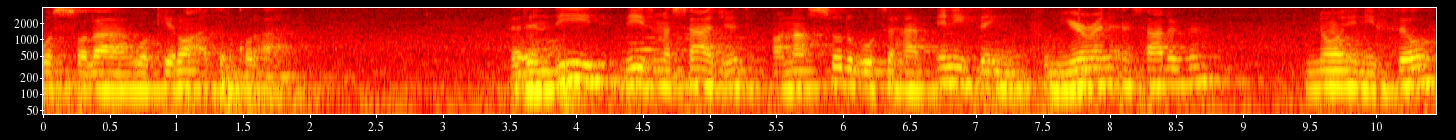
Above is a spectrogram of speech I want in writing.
والصلاة وقراءة القرآن that indeed these masajid are not suitable to have anything from urine inside of them, nor any filth.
